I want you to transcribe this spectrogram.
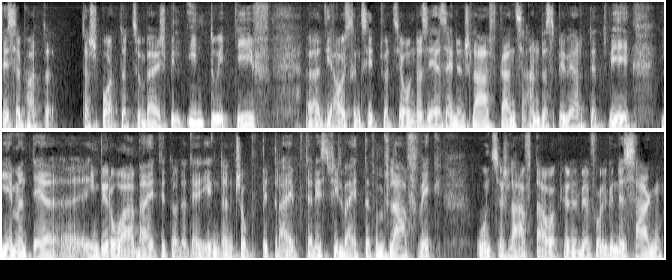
Deshalb hat der Sportler zum Beispiel intuitiv äh, die Ausgangssituation, dass er seinen Schlaf ganz anders bewertet wie jemand, der äh, im Büro arbeitet oder der irgendeinen Job betreibt. Der ist viel weiter vom Schlaf weg. Und zur Schlafdauer können wir Folgendes sagen.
